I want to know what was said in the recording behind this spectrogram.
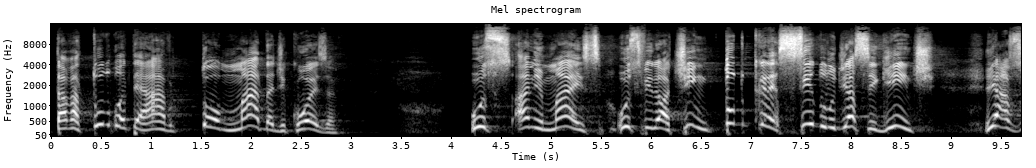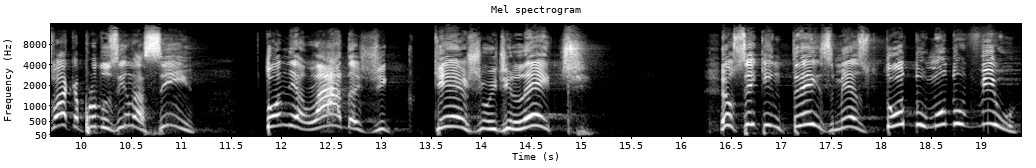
estava tudo quanto é árvore, tomada de coisa os animais, os filhotinhos, tudo crescido no dia seguinte, e as vacas produzindo assim, toneladas de queijo e de leite. Eu sei que em três meses todo mundo viu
